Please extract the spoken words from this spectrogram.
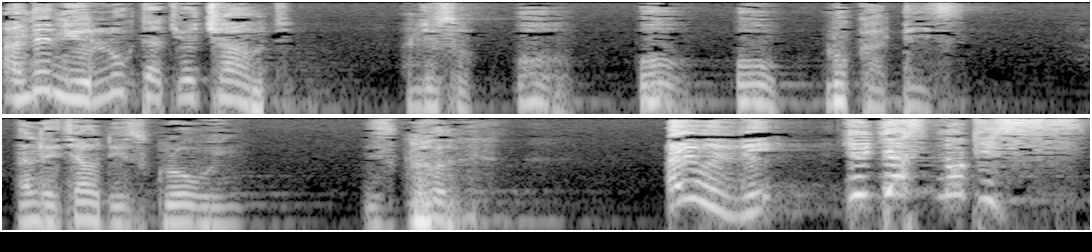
And then you looked at your child and you saw, oh, oh, oh, look at this. And the child is growing. Is growing. Are you with me? You just notice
